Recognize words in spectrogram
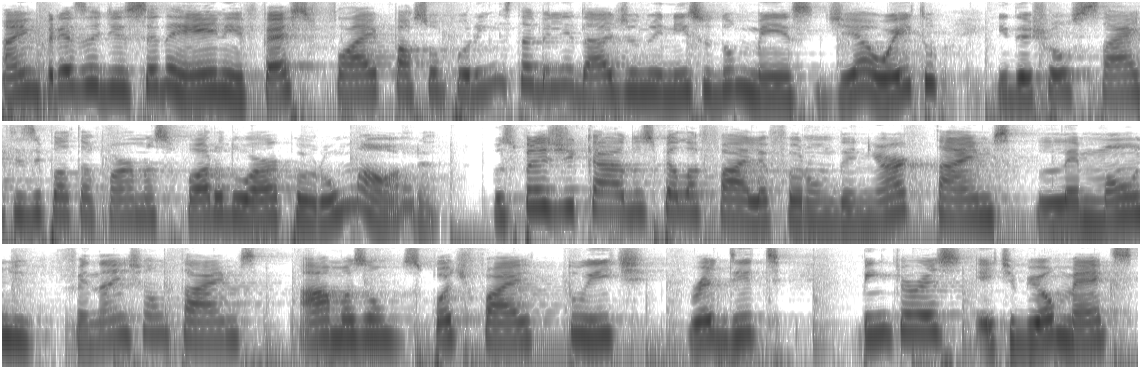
A empresa de CDN Fastfly passou por instabilidade no início do mês, dia 8, e deixou sites e plataformas fora do ar por uma hora. Os prejudicados pela falha foram The New York Times, Le Monde, Financial Times, Amazon, Spotify, Twitch, Reddit, Pinterest, HBO Max,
